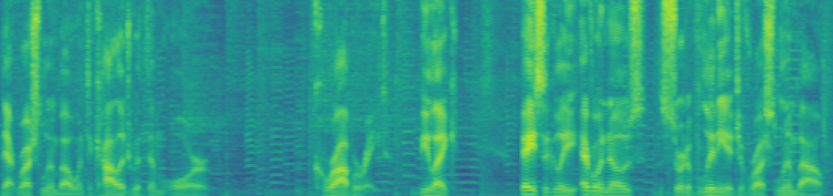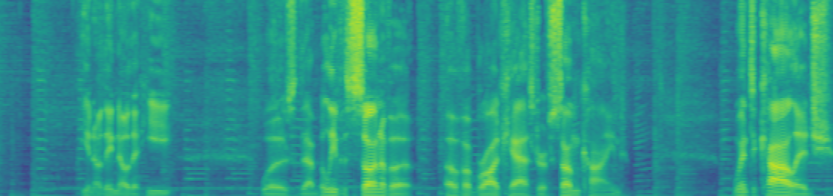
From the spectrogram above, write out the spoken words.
that Rush Limbaugh went to college with him or corroborate. Be like, basically, everyone knows the sort of lineage of Rush Limbaugh. You know, they know that he was, I believe, the son of a of a broadcaster of some kind. Went to college,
